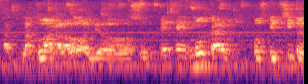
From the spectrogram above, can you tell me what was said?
la, la tua non la voglio su. E, e Montari un po' stizzito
